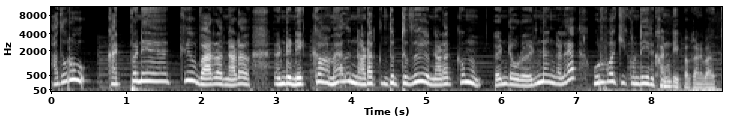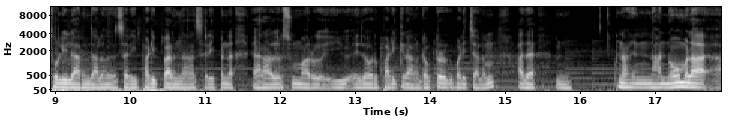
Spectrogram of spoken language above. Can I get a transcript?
அது ஒரு கற்பனைக்கு வர நட என்று நிற்காம அது நடந்துட்டுது நடக்கும் என்ற ஒரு எண்ணங்களை உருவாக்கி கொண்டே இருக்கு கண்டிப்பாக கண்டிப்பாக தொழிலாக இருந்தாலும் சரி படிப்பாக இருந்தாலும் சரி இப்போ யாராவது சும்மா ஒரு ஏதோ ஒரு படிக்கிறாங்க டாக்டருக்கு படித்தாலும் அதை நான் நான் நார்மலாக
